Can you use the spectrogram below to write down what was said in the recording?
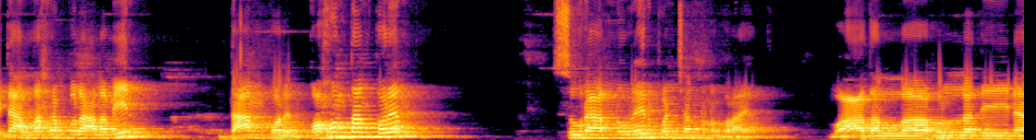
এটা আল্লাহ রাব্বুল আলামিন দান করেন। কখন দান করেন? সূরা নূরের পঞ্চান্ন নম্বর আয়াত। কামাস্তাখলাফাল্লাযীনা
